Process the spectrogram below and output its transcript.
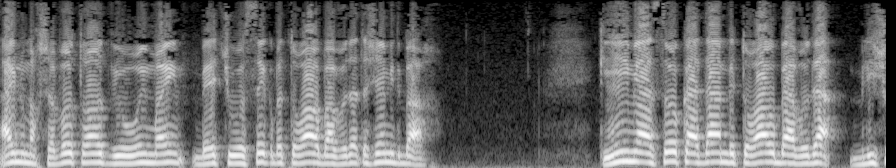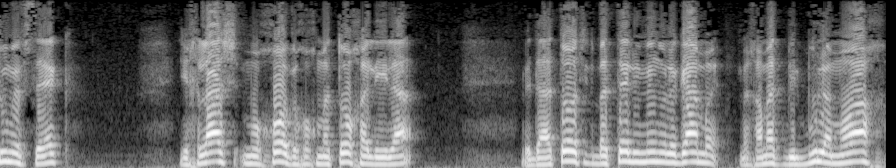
היינו מחשבות רעות והרהורים רעים, בעת שהוא עוסק בתורה ובעבודת השם יתברך. כי אם יעסוק האדם בתורה ובעבודה בלי שום הפסק, יחלש מוחו וחוכמתו חלילה, ודעתו תתבטל ממנו לגמרי, מחמת בלבול המוח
